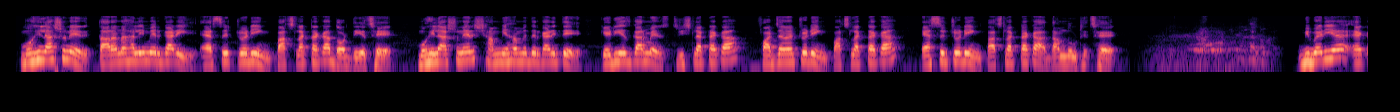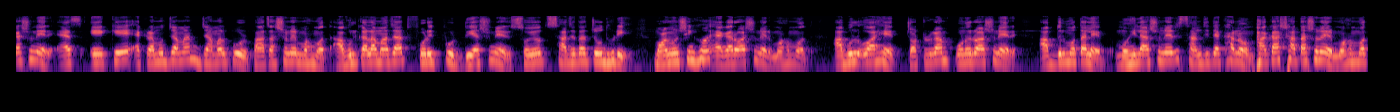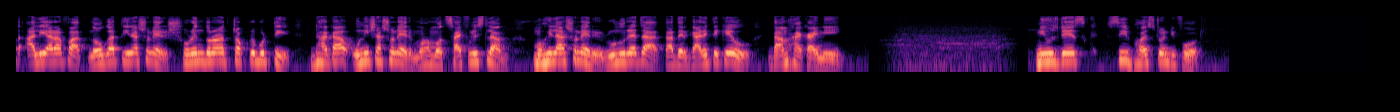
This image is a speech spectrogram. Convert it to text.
মহিলা আসনের তারানা হালিমের গাড়ি অ্যাসেট ট্রেডিং পাঁচ লাখ টাকা দর দিয়েছে। মহিলা আসনের শাম্মী আহমেদের গাড়িতে কেডিএস গার্মেন্টস ত্রিশ লাখ টাকা, ফারজানা ট্রেডিং পাঁচ লাখ টাকা, অ্যাসেট ট্রেডিং পাঁচ লাখ টাকা দাম উঠেছে। বিবাড়িয়া এক আসনের S A K Ekramuzzaman, Jamalpur পাঁচ আসনের মোহাম্মদ আবুল কালাম আজাদ, ফরিদপুর দুই আসনের সৈয়দ সাজেদা চৌধুরী, ময়মনসিংহ এগারো আসনের মোহাম্মদ আবুল ওয়াহেদ, চট্টগ্রাম পনেরো আসনের আব্দুল মোতালেব, মহিলা আসনের সানজিদা খানম, ঢাকা সাত আসনের মোহাম্মদ আলী আরাফাত, নওগাঁ তিন আসনের সুরেন্দ্রনাথ চক্রবর্তী, ঢাকা উনিশ আসনের মোহাম্মদ সাইফুল ইসলাম, মহিলা আসনের রুনু রেজা, তাদের গাড়িতে কেউ দাম হাঁকায়নি। News desk, C voice twenty four.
